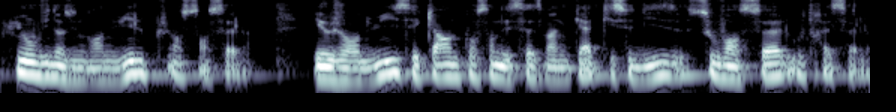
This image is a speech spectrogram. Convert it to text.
plus on vit dans une grande ville, plus on se sent seul. Et aujourd'hui, c'est 40% des 16-24 qui se disent souvent seuls ou très seuls.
